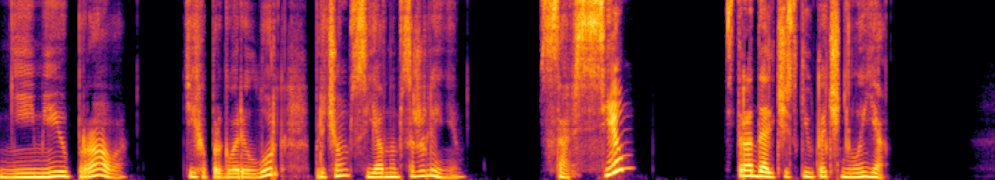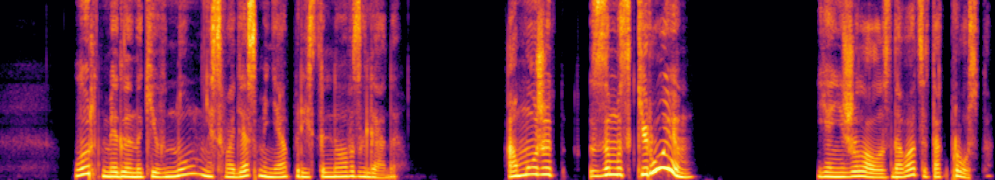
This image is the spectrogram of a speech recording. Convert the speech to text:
«Не имею права», — тихо проговорил лорд, причем с явным сожалением. «Совсем?» — страдальчески уточнила я. Лорд медленно кивнул, не сводя с меня пристального взгляда. «А может, замаскируем?» Я не желала сдаваться так просто.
